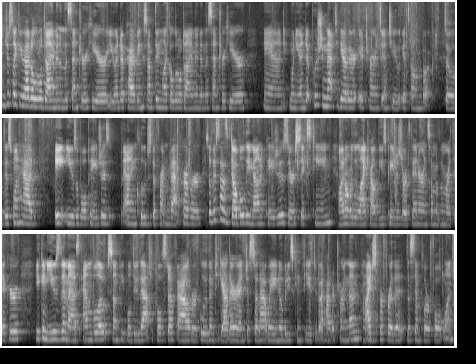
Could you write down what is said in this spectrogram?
And just like you had a little diamond in the center here, you end up having something like a little diamond in the center here And when you end up pushing that together, it turns into its own book. So this one had eight usable pages and includes the front and back cover. So this has double the amount of pages, there's 16. I don't really like how these pages are thinner and some of them are thicker. You can use them as envelopes, some people do that to pull stuff out or glue them together and just so that way nobody's confused about how to turn them. I just prefer the, the simpler fold one.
